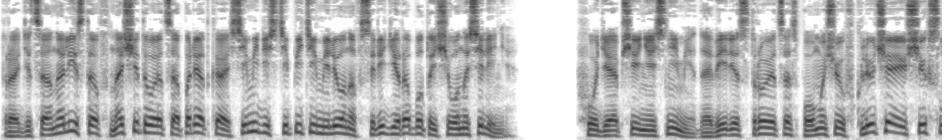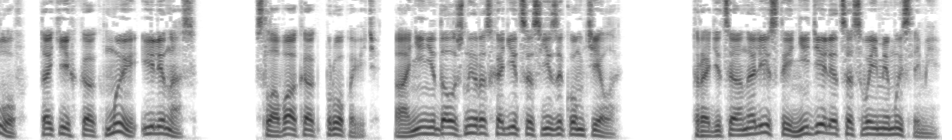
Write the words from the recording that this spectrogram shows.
традиционалистов насчитывается порядка 75 миллионов среди работающего населения. В ходе общения с ними доверие строится с помощью включающих слов, таких как «мы» или «нас». Слова как проповедь, они не должны расходиться с языком тела. Традиционалисты не делятся своими мыслями,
